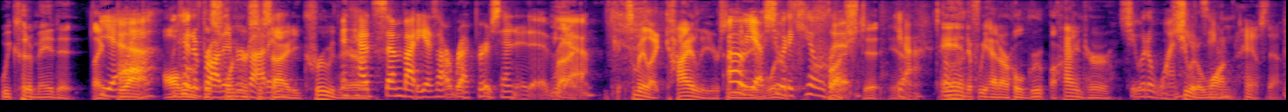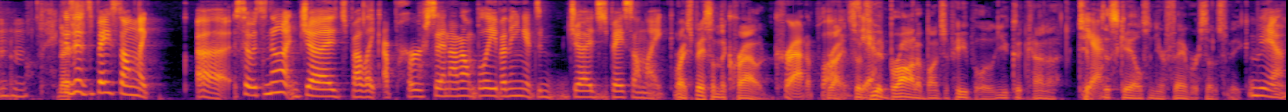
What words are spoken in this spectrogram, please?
we could have made it like Yeah, brought all of have the Swinger Society crew there. and had somebody as our representative. Yeah. Somebody like Kylie or somebody. Oh, yeah, she would would've killed it. crushed it. Yeah. Yeah, totally. And if we had our whole group behind her, She would have won. she would have won hands down. Because mm-hmm. Next- it's based on like, uh, so it's not judged by like a person. I don't believe. I think it's judged based on like right, it's based on the crowd. crowd applause. Right. So if yeah. you had brought a bunch of people, you could kind of tip Yeah. the scales in your favor, so to speak. Yeah.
